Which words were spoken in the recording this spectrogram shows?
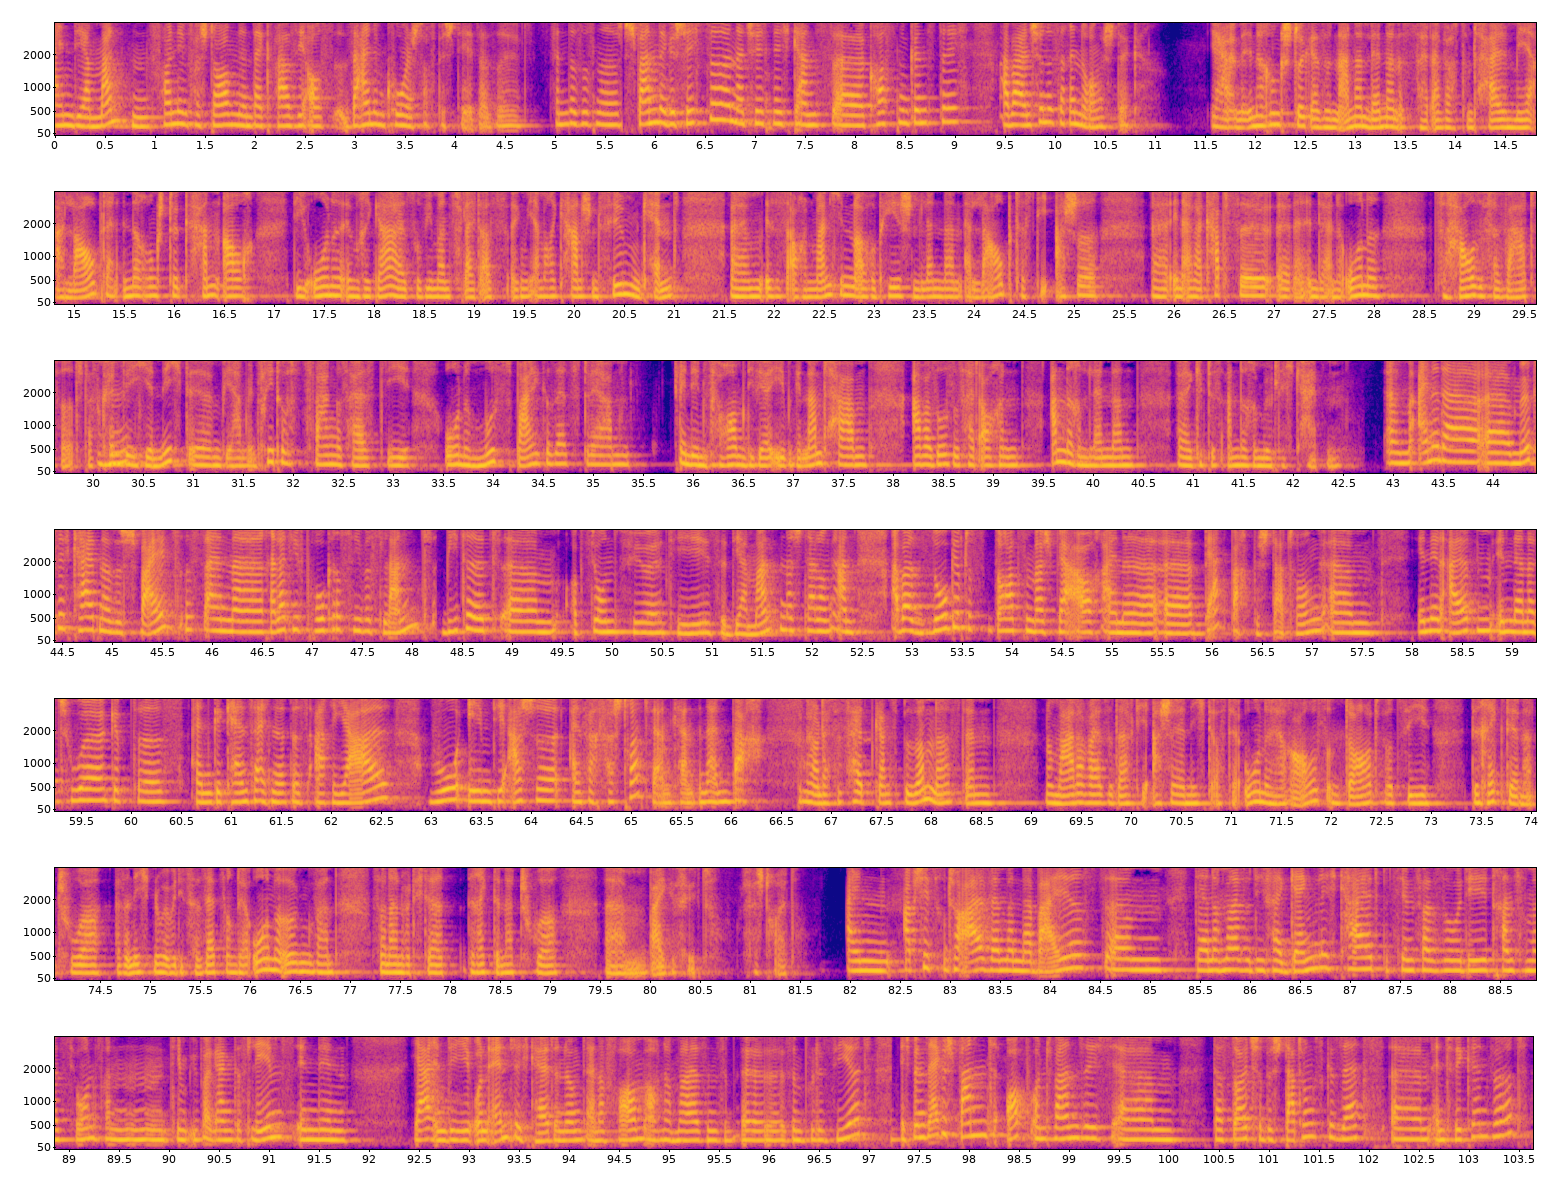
einen Diamanten von dem Verstorbenen, der quasi aus seinem Kohlenstoff besteht. Also ich finde, das ist eine spannende Geschichte, natürlich nicht ganz äh, kostengünstig, aber ein schönes Erinnerungsstück. Ja, ein Erinnerungsstück, also in anderen Ländern ist es halt einfach zum Teil mehr erlaubt. Ein Erinnerungsstück kann auch die Urne im Regal, so wie man es vielleicht aus irgendwie amerikanischen Filmen kennt, ähm, ist es auch in manchen europäischen Ländern erlaubt, dass die Asche äh, in einer Kapsel, äh, in der eine Urne zu Hause verwahrt wird. Das können mhm. wir hier nicht. Ähm, wir haben den Friedhofszwang, das heißt, die Urne muss beigesetzt werden in den Formen, die wir eben genannt haben. Aber so ist es halt auch in anderen Ländern, äh, gibt es andere Möglichkeiten. Ähm, eine der äh, Möglichkeiten, also Schweiz ist ein äh, relativ progressives Land, bietet ähm, Optionen für diese Diamantenerstellung an. Aber so gibt es dort zum Beispiel auch eine äh, Bergbachbestattung. Ähm, in den Alpen, in der Natur gibt es ein gekennzeichnetes Areal, wo eben die Asche einfach verstreut werden kann in einem Bach. Genau, und das ist halt ganz besonders, denn normalerweise darf die Asche ja nicht aus der Urne heraus und dort wird sie direkt der Natur, also nicht nur über die Zersetzung der Urne irgendwann, sondern wirklich der direkte Natur ähm, beigefügt, verstreut ein Abschiedsritual, wenn man dabei ist, ähm, der nochmal so die Vergänglichkeit beziehungsweise so die Transformation von dem Übergang des Lebens in den ja, in die Unendlichkeit in irgendeiner Form auch nochmal äh, symbolisiert. Ich bin sehr gespannt, ob und wann sich ähm, das deutsche Bestattungsgesetz ähm, entwickeln wird.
